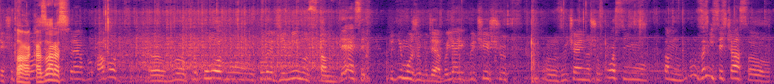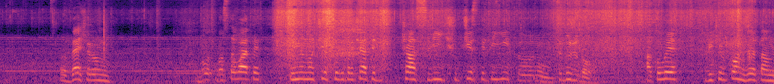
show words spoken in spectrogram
Якщо Так, а зараз- треба або е, в прохолодну, коли вже мінус там 10, тоді може буде. Бо я якби чищу, е, звичайно, щоб осінню, там ну, за місяць часу е, вечором бо ставати іменно чисто витрачати час свій, щоб чистити їх, то ну, це дуже довго. А коли вечірком вже там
